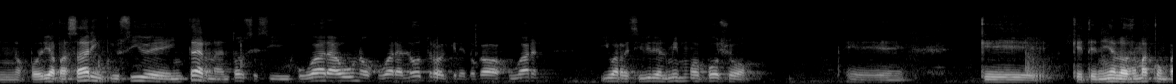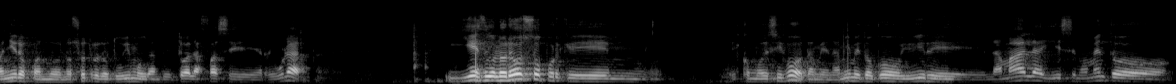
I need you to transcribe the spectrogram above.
nos podría pasar, inclusive interna. Entonces, si jugara uno o jugara el otro, el que le tocaba jugar iba a recibir el mismo apoyo eh, que, tenían los demás compañeros cuando nosotros lo tuvimos durante toda la fase regular. Y es doloroso porque, mm, es como decís vos también, a mí me tocó vivir eh, la mala y ese momento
